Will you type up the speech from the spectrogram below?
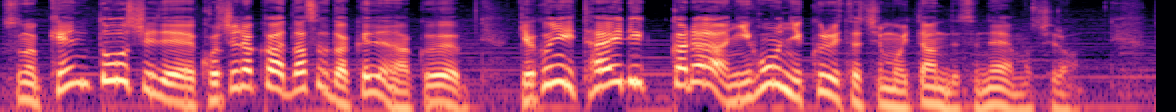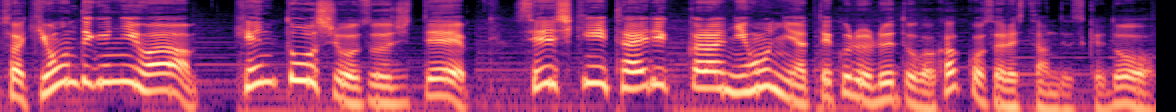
その遣唐使でこちらから出すだけでなく逆に大陸から日本に来る人たちもいたんですねもちろん。さあ基本的には遣唐使を通じて正式に大陸から日本にやってくるルートが確保されてたんですけど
